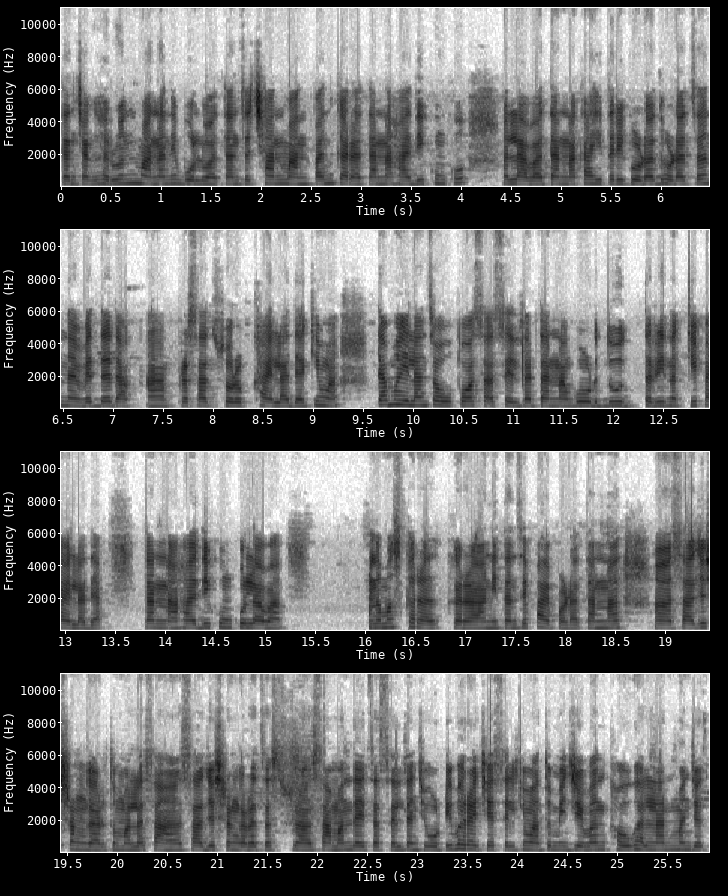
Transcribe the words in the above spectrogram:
त्यांच्या घरून मानाने बोलवा. त्यांचं छान मानपान करा. त्यांना हादी कुंकू लावा. त्यांना काहीतरी गोडाधोडाचं नैवेद्य दाख प्रसाद स्वरूप खायला द्या किंवा त्या महिलांचा उपवास असेल तर त्यांना गोड दूध तरी नक्की प्यायला द्या. त्यांना हळदी कुंकू लावा. नमस्कार करा आणि त्यांचे पाय पडा. त्यांना साज श्रृंगार तुम्हाला सा साजशृंगाराचं स- सामान द्यायचं असेल त्यांची ओटी भरायची असेल किंवा तुम्ही जेवण खाऊ घालणार म्हणजेच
